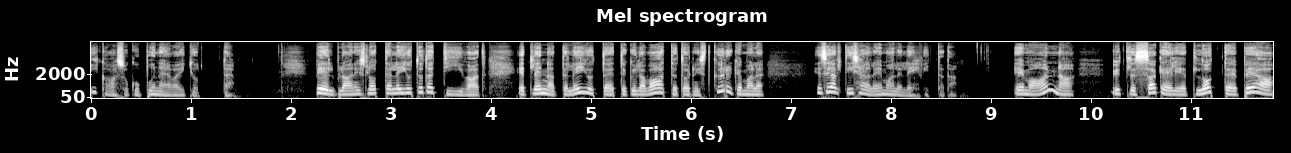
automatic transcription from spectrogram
igasugu põnevaid jutte veel plaanis Lotte leiutada tiivad, et lennata leiutajate küla vaatetornist kõrgemale ja sealt isale-emale lehvitada ema Anna ütles sageli, et Lotte pea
